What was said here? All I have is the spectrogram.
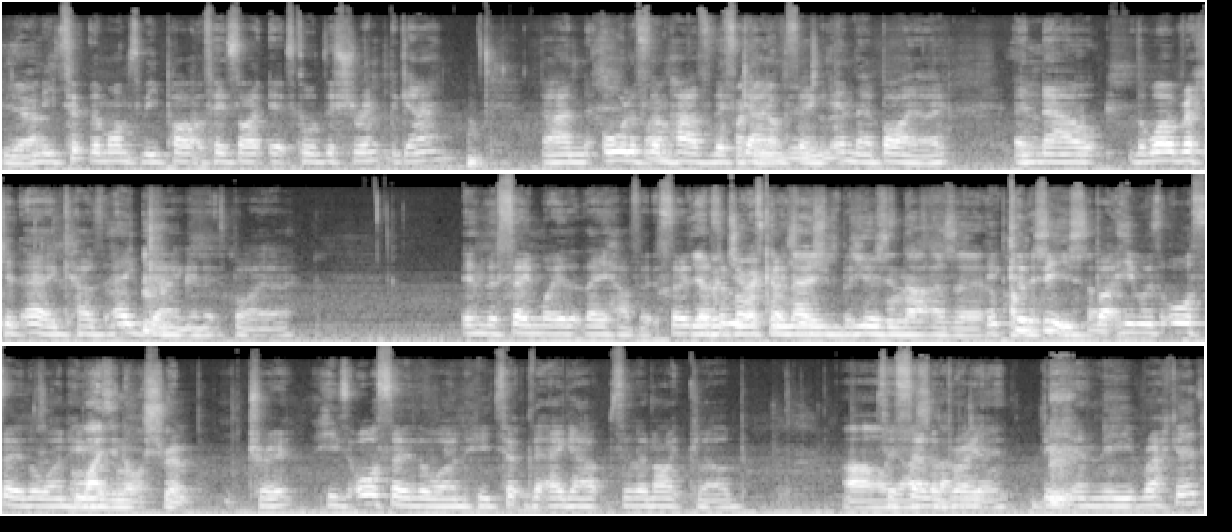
yeah. and he took them on to be part of his like it's called the Shrimp Gang, and all of them have this gang thing internet. in their bio, and Yeah. now the world record egg has egg gang in its bio. In the same way that they have it, so Yeah, there's but a do you lot of reckon they're using that as a, a it could be, stunt? but he was also the one who why is he not a shrimp? True. He's also the one who took the egg out to the nightclub, Oh, To yeah, I saw that celebrate. beating the record.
